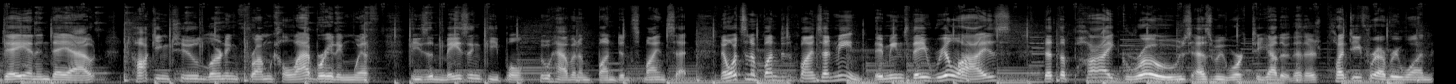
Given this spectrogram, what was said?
day in and day out talking to, learning from, collaborating with these amazing people who have an abundance mindset. Now, what's an abundance mindset mean? It means they realize that the pie grows as we work together, that there's plenty for everyone,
